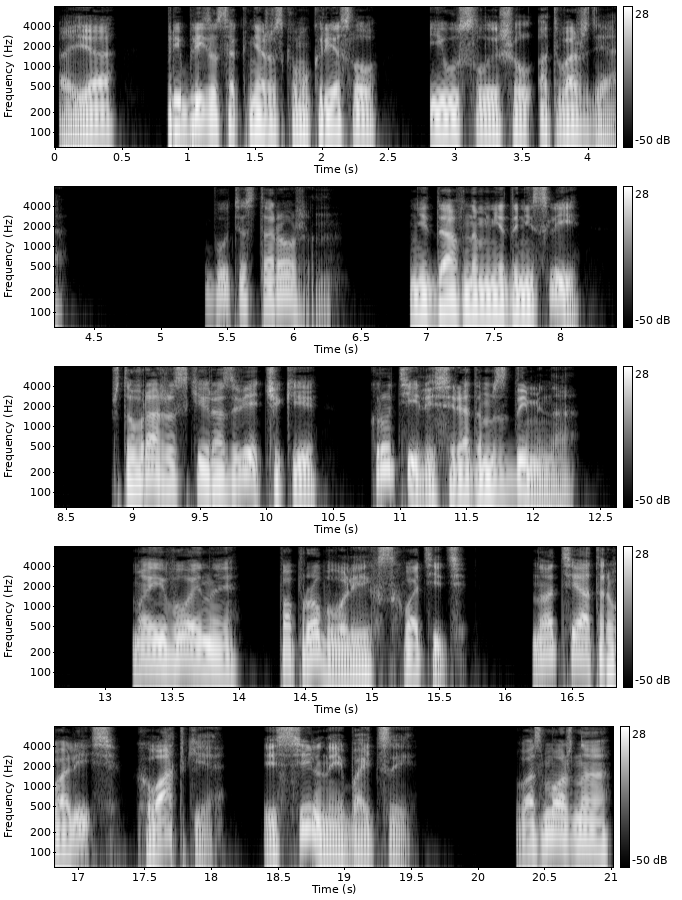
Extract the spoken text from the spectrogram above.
а я приблизился к княжескому креслу и услышал от вождя. «Будь осторожен. Недавно мне донесли, что вражеские разведчики крутились рядом с Дымина. Мои воины попробовали их схватить, но те оторвались, хваткие и сильные бойцы. Возможно,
